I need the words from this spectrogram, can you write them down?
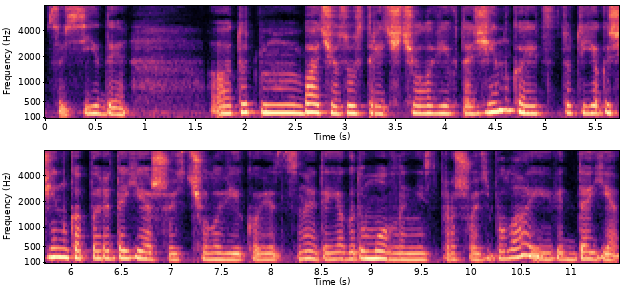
сусіди. Е, Тут бачу зустріч чоловік та жінка, і тут як жінка передає щось чоловікові. Знаєте, як домовленість про щось була і віддає.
